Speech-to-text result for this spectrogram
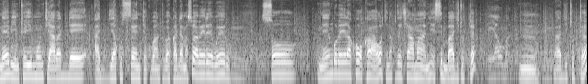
n'ebintu ebimu nti abadde ajja ku ssente ku bantu bakadama so yabeera ebweru. So nengobererako kaawo kinakuza ekyamaanyi esimu bagitutte eyawumala Mm, bagitutte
